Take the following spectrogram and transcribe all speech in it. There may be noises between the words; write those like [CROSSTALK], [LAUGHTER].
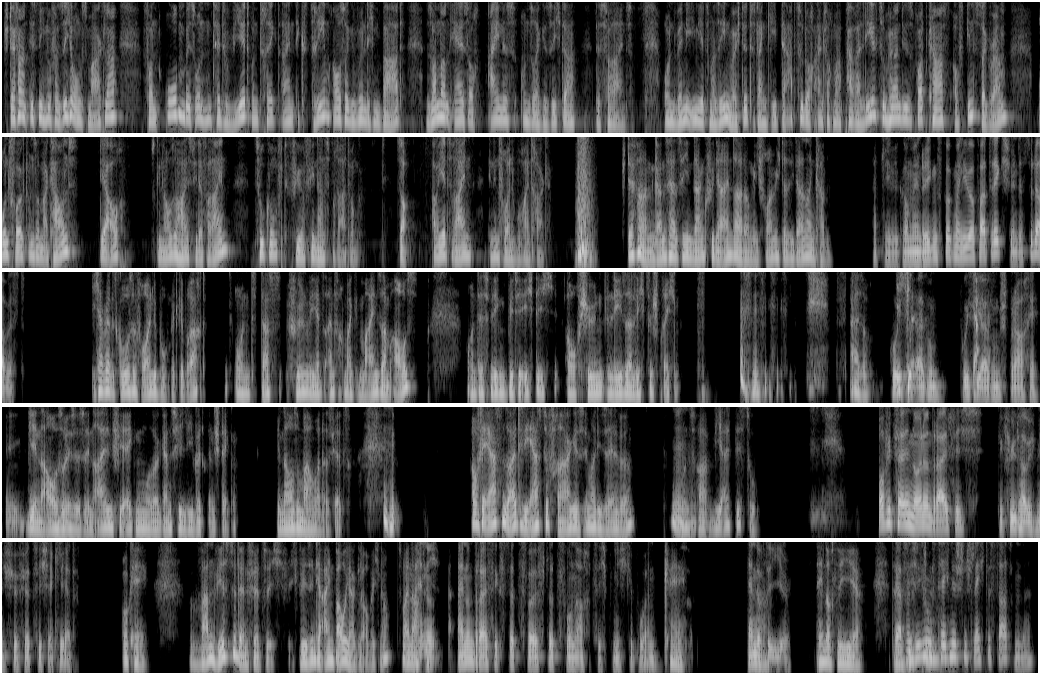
Stefan ist nicht nur Versicherungsmakler, von oben bis unten tätowiert und trägt einen extrem außergewöhnlichen Bart, sondern er ist auch eines unserer Gesichter des Vereins. Und wenn ihr ihn jetzt mal sehen möchtet, dann geht dazu doch einfach mal parallel zum Hören dieses Podcasts auf Instagram und folgt unserem Account, der auch genauso heißt wie der Verein, Zukunft für Finanzberatung. So, aber jetzt rein in den Freundebucheintrag. Stefan, ganz herzlichen Dank für die Einladung. Ich freue mich, dass ich da sein kann. Herzlich willkommen in Regensburg, mein lieber Patrick. Schön, dass du da bist. Ich habe ja das große Freundebuch mitgebracht und das füllen wir jetzt einfach mal gemeinsam aus. Und deswegen bitte ich dich auch schön leserlich zu sprechen. [LAUGHS] also, Poesiealbum, Poesiealbumsprache. Ja, genau so ist es. In allen vier Ecken muss ganz viel Liebe drin stecken. Genauso machen wir das jetzt. [LAUGHS] Auf der ersten Seite, die erste Frage ist immer dieselbe. Hm. Und zwar, wie alt bist du? Offiziell 39. Gefühlt habe ich mich für 40 erklärt. Okay. Wann wirst du denn 40? wir sind ja ein Baujahr, glaube ich, ne? 82. 31.12.82 bin ich geboren. Okay. Also end ja. of the year. End of the year. Da ja, versicherungstechnisch ein schlechtes Datum, ne?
